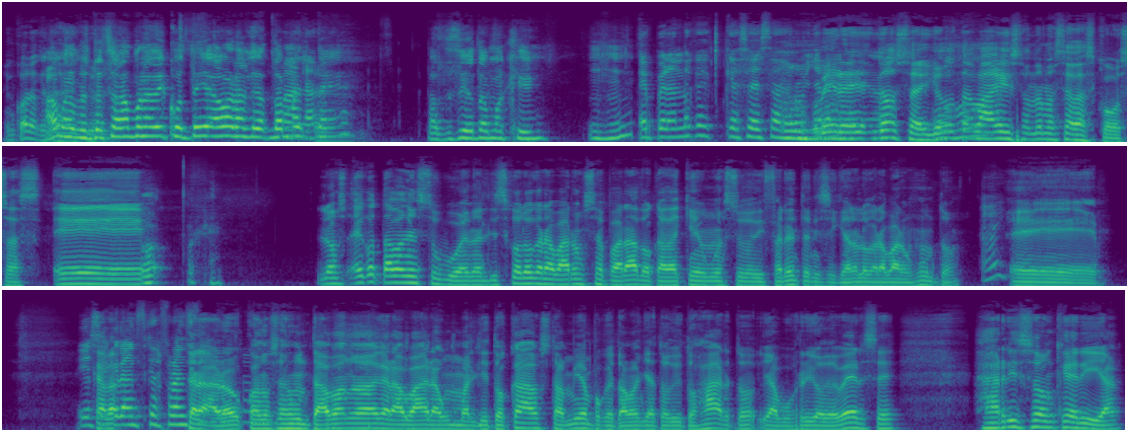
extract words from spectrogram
¿En cuál es que Ah, está bueno, Hey ustedes se Jude? van a poner a discutir ahora. Dame Mala. el té. Para si yo estamos aquí. Ujú. Esperando que, que se desarrolle. la Mire, idea. no sé, yo no estaba ahí, son demasiadas cosas. Eh, Oh, ok. Los Ego estaban en su buena, el disco lo grabaron separado, cada quien en un estudio diferente, ni siquiera lo grabaron juntos. Ay. Eh, Y ese cada- gran francés. claro, cuando se juntaban a grabar a un maldito caos también, porque estaban ya toditos hartos y aburridos de verse. Harrison quería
